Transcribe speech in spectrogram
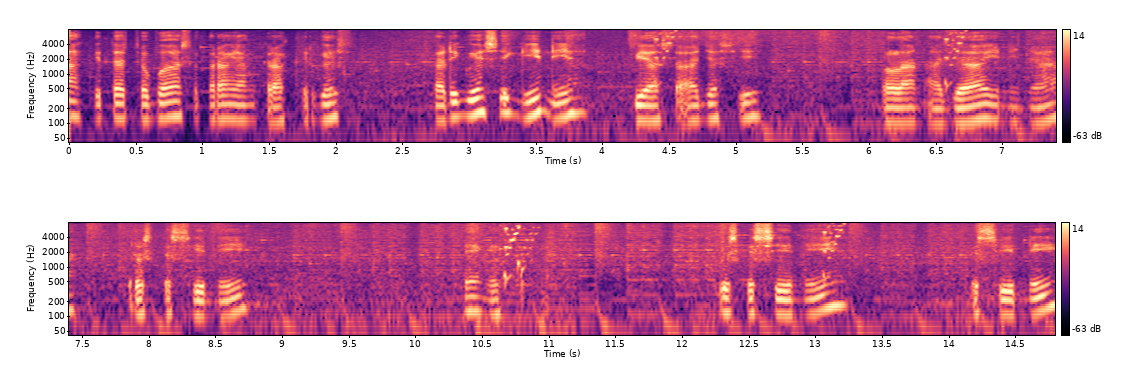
Nah kita coba sekarang yang terakhir guys. Tadi gue sih gini ya Biasa aja sih. Pelan aja ininya Terus ke sini. Eh Terus ke sini Ke sini.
